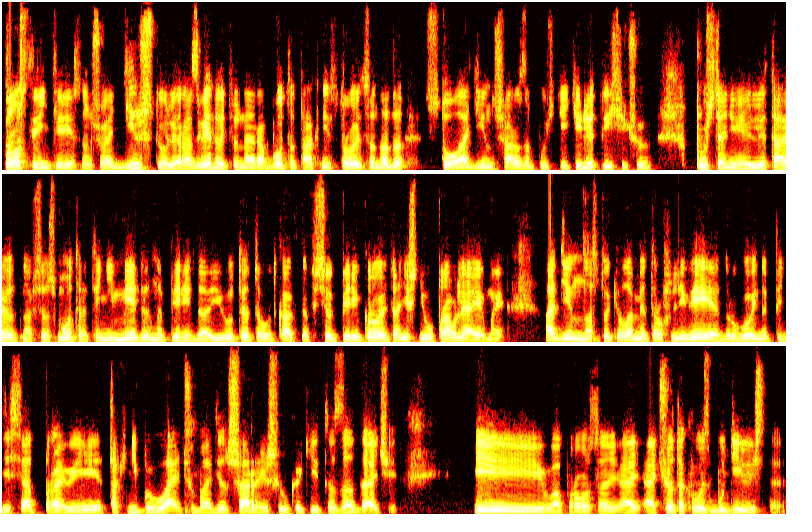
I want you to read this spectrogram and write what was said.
просто интересно, ну что, один что ли? Разведывательная работа так не строится. Надо 101 шар запустить или тысячу. Пусть они летают, на все смотрят и немедленно передают. Это вот как-то все перекроет. Они же неуправляемые. Один на 100 километров левее, другой на 50 правее. Так не бывает, чтобы один шар решил какие-то задачи. И вопрос, а, а, а что так возбудились-то?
